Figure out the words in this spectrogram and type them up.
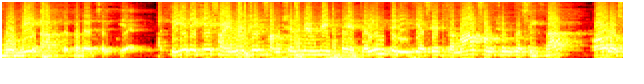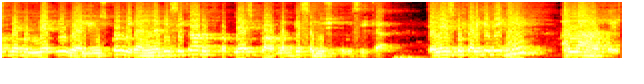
वो भी आपको पता चल गया। तो ये देखिए फाइनेंशियल फ़ंक्शन में हमने बेहतरीन तरीके से तमाम फ़ंक्शन को सीखा, और उसमें हमने अपनी वैल्यूज़ को निकालना भी सीखा, और अपने इस प्रॉब्लम के सोल्यूशन भी सीखा। चले इसको करके देखिए। अल्लाह हाफिज।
